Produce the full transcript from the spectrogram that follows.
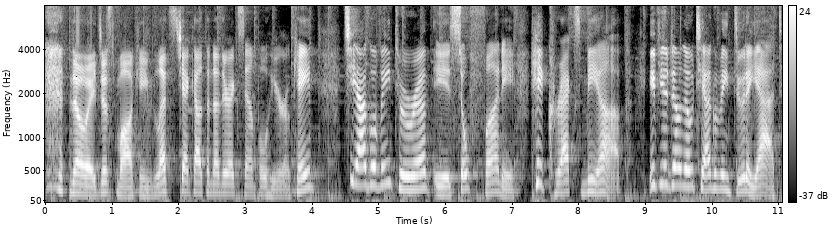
no way, just mocking. Let's check out another example here, okay? Thiago Ventura is so funny, he cracks me up. If you don't know Thiago Ventura yet,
